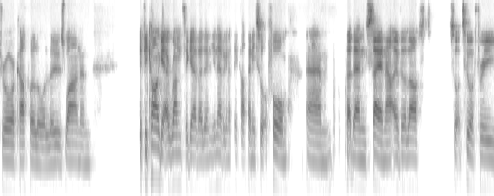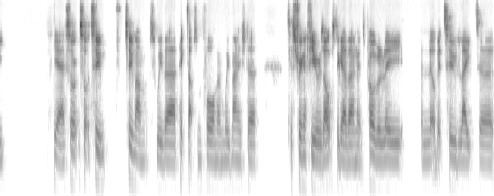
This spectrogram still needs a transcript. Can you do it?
draw a couple or lose one, and if you can't get a run together, then you're never going to pick up any sort of form. Um, but then saying that over the last sort of two or three, yeah, sort sort of two two months, we've uh, picked up some form and we've managed to to string a few results together. And it's probably a little bit too late to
